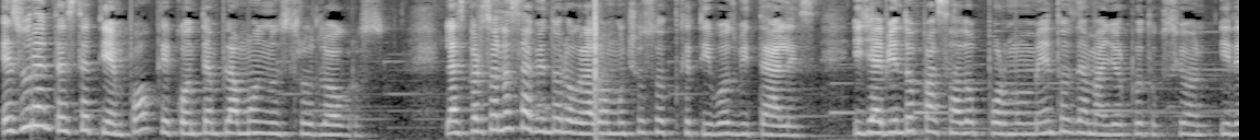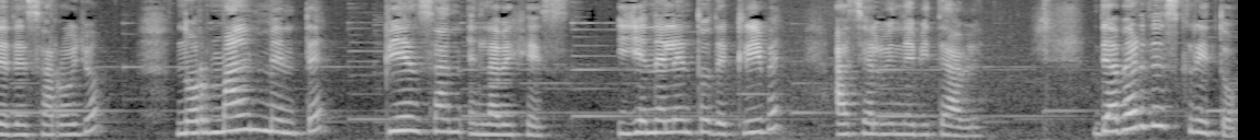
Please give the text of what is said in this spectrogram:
Es durante este tiempo que contemplamos nuestros logros, las personas habiendo logrado muchos objetivos vitales y ya habiendo pasado por momentos de mayor producción y de desarrollo, normalmente piensan en la vejez y en el lento declive hacia lo inevitable. de haber descrito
